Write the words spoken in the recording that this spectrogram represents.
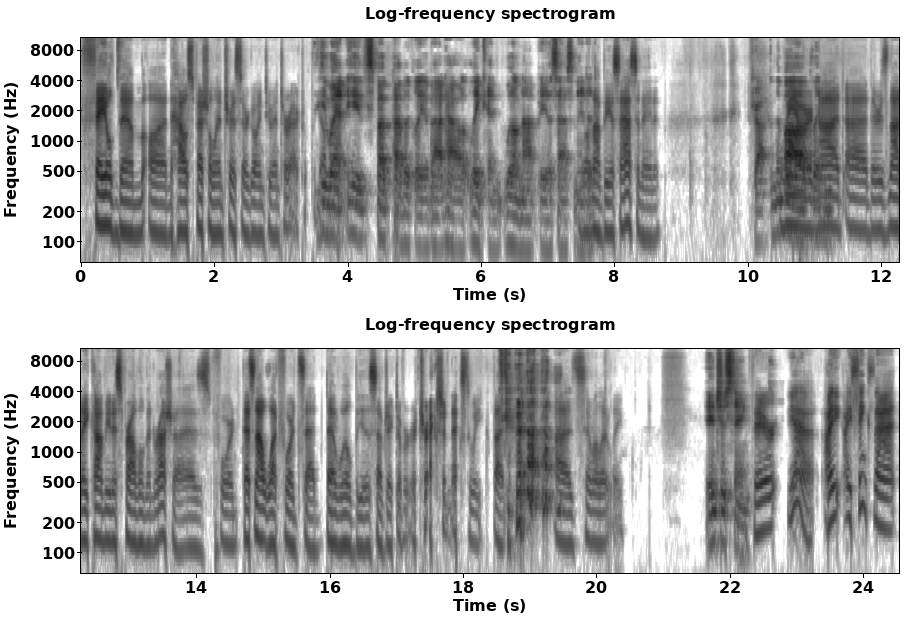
failed them on how special interests are going to interact with the he went. He spoke publicly about how Lincoln will not be assassinated. Will not be assassinated. Dropping the we are Clinton. not uh, there is not a communist problem in russia as ford that's not what ford said that will be the subject of a retraction next week but uh, similarly Interesting. there yeah i i think that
